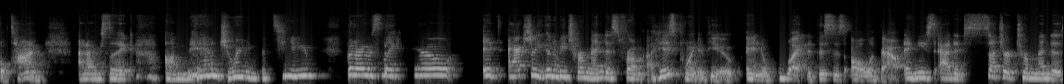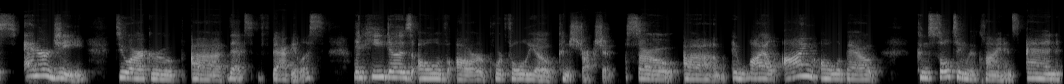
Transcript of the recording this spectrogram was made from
full time. And I was like, a man joining the team. But I was like, you know, it's actually going to be tremendous from his point of view and what this is all about. And he's added such a tremendous energy to our group uh, that's fabulous. And he does all of our portfolio construction. So, um, and while I'm all about consulting with clients and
